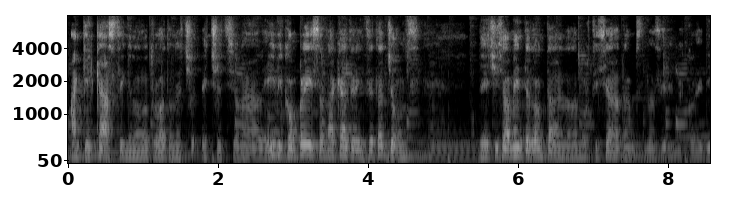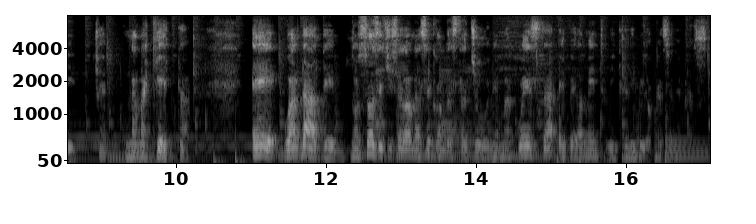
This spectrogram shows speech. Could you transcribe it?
Anche il casting non l'ho trovato eccezionale, ivi compresa una Catherine Zeta Jones decisamente lontana dalla Morticia Adams della serie mercoledì, cioè una macchietta e guardate, non so se ci sarà una seconda stagione, ma questa è veramente un'incredibile occasione persa.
